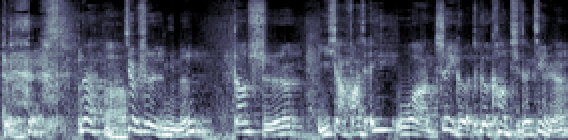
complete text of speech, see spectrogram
对对。那就是你们当时一下发现，哎，哇，这个这个抗体它竟然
